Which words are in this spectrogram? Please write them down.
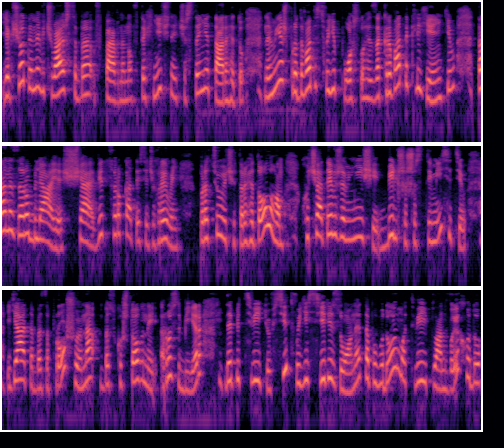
Якщо ти не відчуваєш себе впевнено в технічній частині таргету, не вмієш продавати свої послуги, закривати клієнтів та не заробляєш ще від 40 тисяч гривень працюючи таргетологом, хоча ти вже в ніші більше 6 місяців, я тебе запрошую на безкоштовний розбір, де підсвітю всі твої сірі зони та побудуємо твій план виходу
